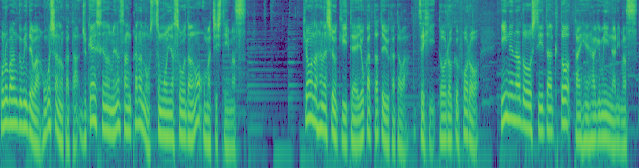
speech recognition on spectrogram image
この番組では保護者の方受験生の皆さんからの質問や相談をお待ちしています今日の話を聞いて良かったという方はぜひ登録フォローいいねなどをしていただくと大変励みになります。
